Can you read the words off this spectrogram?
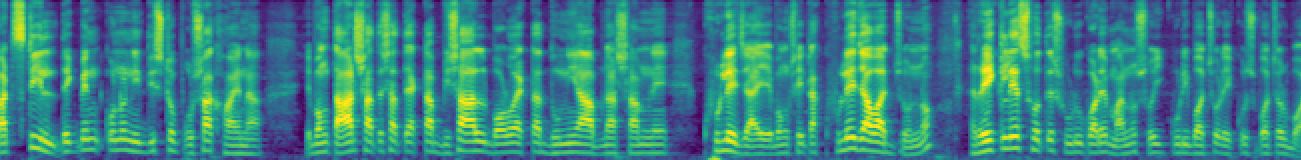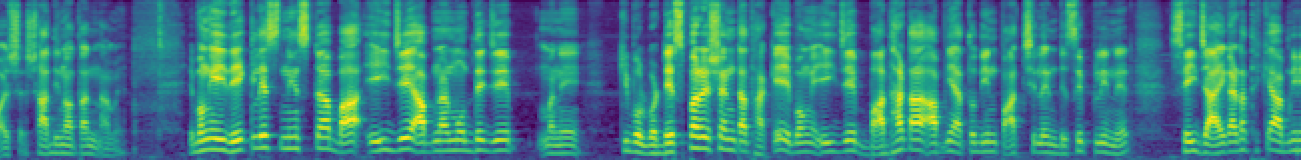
বাট স্টিল দেখবেন কোনো নির্দিষ্ট পোশাক হয় না এবং তার সাথে সাথে একটা বিশাল বড় একটা দুনিয়া আপনার সামনে খুলে যায় এবং সেটা খুলে যাওয়ার জন্য রেকলেস হতে শুরু করে মানুষ ওই কুড়ি বছর, একুশ বছর বয়সে, স্বাধীনতার নামে। এবং এই রেকলেসনেসটা বা এই যে আপনার মধ্যে যে মানে কি বলব ডেসপারেশনটা থাকে এবং এই যে বাধাটা আপনি এতদিন পাচ্ছিলেন ডিসিপ্লিনের সেই জায়গাটা থেকে আপনি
